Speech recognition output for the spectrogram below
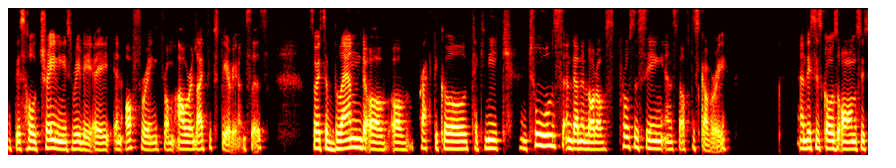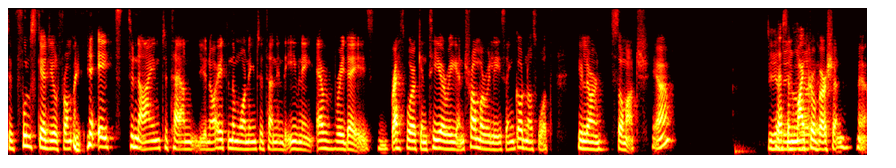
Like this whole training is really a an offering from our life experiences. So it's a blend of, of practical technique and tools, and then a lot of processing and self-discovery. And this is goes on. So it's a full schedule from eight to nine to 10, you know, eight in the morning to 10 in the evening, every day. It's breath work and theory and trauma release and God knows what. You learn so much. Yeah. Dean, That's a micro version. Yeah.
